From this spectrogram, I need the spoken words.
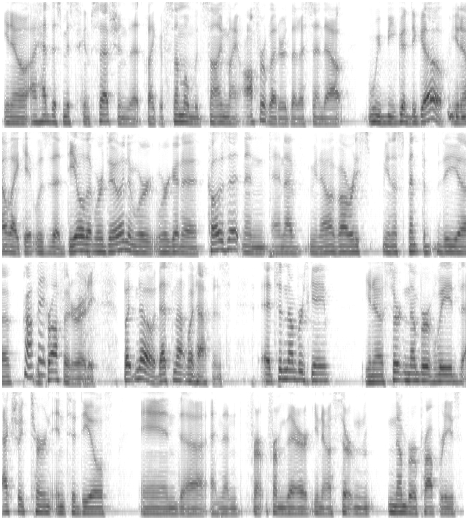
You know, I had this misconception that like if someone would sign my offer letter that I send out, we'd be good to go. You know, like it was a deal that we're doing and we're we're gonna close it and and I've you know I've already you know spent the the uh, Profit. the profit already. But no, that's not what happens. It's a numbers game. You know, a certain number of leads actually turn into deals and uh, and then from from there, you know, a certain number of properties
